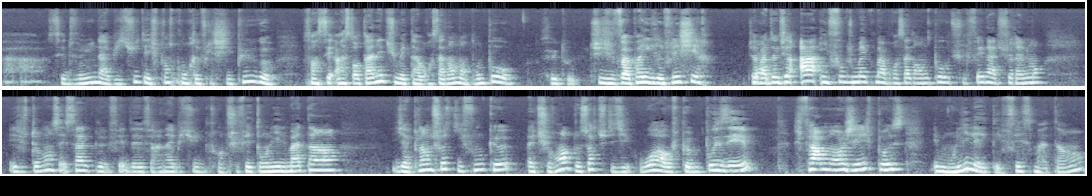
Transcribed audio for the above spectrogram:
bah, c'est devenu une habitude. Et je pense qu'on réfléchit plus. que- Enfin, c'est instantané, tu mets ta brosse à dents dans ton pot. c'est tout. Tu vas pas y réfléchir. Tu vas pas te dire, ah, il faut que je mette ma brosse à dents de pot. Tu le fais naturellement. Et justement, c'est ça le fait de faire une habitude. Quand tu fais ton lit le matin, il y a plein de choses qui font que bah, tu rentres le soir, tu te dis, waouh, je peux me poser, je fais à manger, je pose. Et mon lit, il a été fait ce matin.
